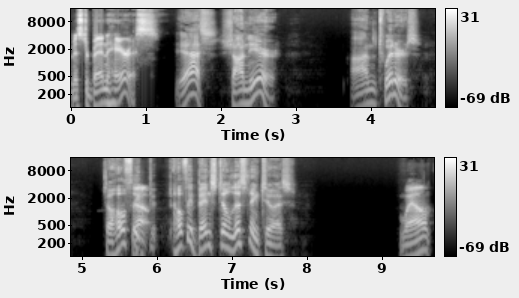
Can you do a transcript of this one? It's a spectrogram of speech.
Mr. Ben Harris. Yes, Shawnir on Twitters. So hopefully, So- hopefully Ben's still listening to us. Well,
